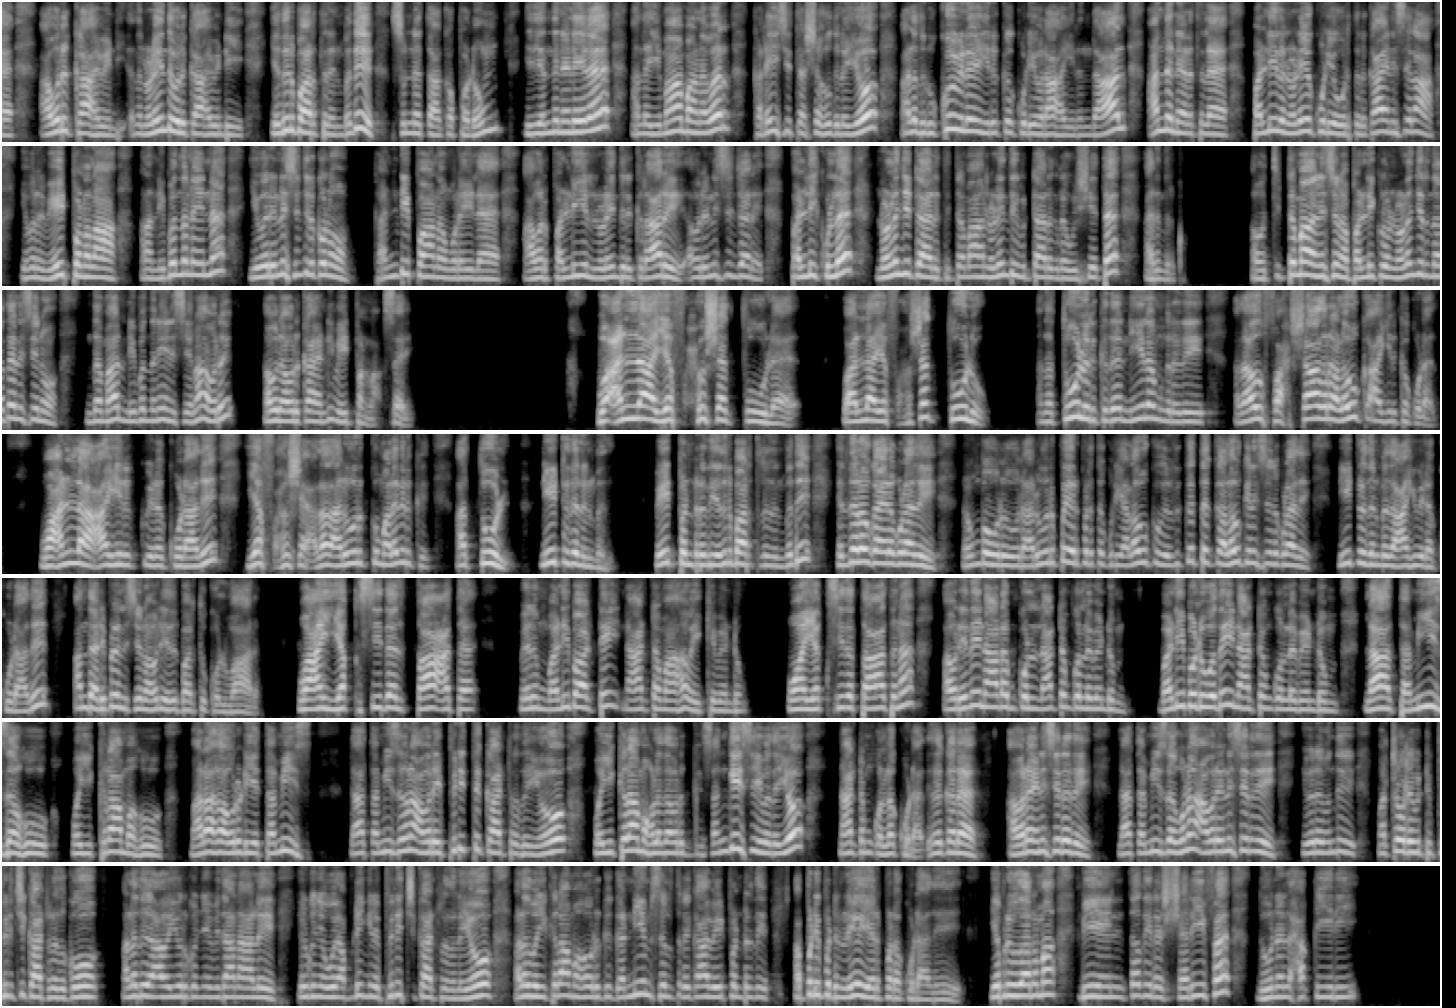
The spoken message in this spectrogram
அவருக்காக வேண்டி அந்த நுழைந்தவருக்காக வேண்டி எதிர்பார்த்தல் என்பது சுண்ணத்தாக்கப்படும். இது எந்த நிலையில? அந்த இமாமானவர் கடைசி தஷகுதிலேயோ அல்லது ருக்குவிலே இருக்கக்கூடியவராக இருந்தால் அந்த நேரத்தில் பள்ளியில் நுழையக்கூடிய ஒருத்தருக்காக என்ன செய்யலாம்? இவர் வெயிட் பண்ணலாம். ஆனால் நிபந்தனை என்ன? இவர் என்ன செஞ்சிருக்கணும்? கண்டிப்பான முறையில அவர் பள்ளியில் நுழைந்திருக்கிறாரு. அவர் என்ன செஞ்சாரு? பள்ளிக்குள்ள நுழைஞ்சிட்டாரு. திட்டமாக நுழைந்து விட்டாருங்கிற விஷயத்த அறிந்திருக்கும். அவர் திட்டமா என்ன செய்யணும்? பள்ளிக்குள்ள நுழைஞ்சிருந்தா தான் என்ன செய்யணும்? இந்த மாதிரி நிபந்தனை என்ன செய்யலாம்? அவரு அவர் அவருக்காண்டி வெயிட் பண்ணலாம். சரி. அல்லா எஃப் தூல. அல்லா எஃப் தூலு. அந்த தூள் இருக்குது நீளம்ங்கிறது அதாவது ஃபஷாகிற அளவுக்கு ஆகியிருக்கக்கூடாது. அல்ல ஆகியிருக்க விடக்கூடாது எஃப் ஹுஷ அதாவது அருவருக்கும் அளவிற்கு அத்தூள் நீட்டுதல் என்பது. வெயிட் பண்ணுறது எதிர்பார்த்துறது என்பது எந்த அளவுக்கு ஆயிடக்கூடாது ரொம்ப ஒரு ஒரு அருவருப்பை ஏற்படுத்தக்கூடிய அளவுக்கு இருக்கத்தக்க அளவுக்கு என்ன செய்யக்கூடாது? நீட்டுவது என்பது ஆகிவிடக்கூடாது. அந்த அடிப்படையில் என்ன செய்யணும்? அவர் எதிர்பார்த்து கொள்வார். வாய் யக் சிதல் தாத்த மேலும் வழிபாட்டை நாட்டமாக வைக்க வேண்டும். வா யக் சித தாத்தனா அவர் எதை நாடம் கொள் நாட்டம் கொள்ள வேண்டும்? வழிபடுவதை நாட்டம் கொள்ள வேண்டும். லா தமீசஹு ஒ இக்ராமஹு. மரக அவருடைய தமீஸ் லா தமீசகன் அவரை பிரித்து காட்டுறதையோ ஒ இக்ராமஹுலது அவருக்கு சங்கை செய்வதையோ நாட்டம் கொள்ளக்கூடாது. இதுக்கான அவரை என்ன செய்யறது லா தமீசகுனா அவர் என்ன செய்யறது இவரை வந்து மற்றவரை விட்டு பிரித்து காட்டுறதுக்கோ அல்லது இவர் கொஞ்சம் விதான ஆளு இவர் கொஞ்சம் அப்படிங்கிற பிரித்து காட்டுறதுலையோ அல்லது இக்ராம் அவருக்கு கண்ணியம் செலுத்துறதுக்காக வெயிட் பண்ணுறது அப்படிப்பட்ட நிலையோ ஏற்படக்கூடாது. எப்படி உதாரணமா? பின் ததிர ஷரீஃப தூனல் ஹக்கீரி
